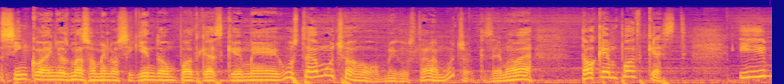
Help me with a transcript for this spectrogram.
cinco años más o menos siguiendo un podcast que me gusta mucho, o me gustaba mucho, que se llamaba Token Podcast. Y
